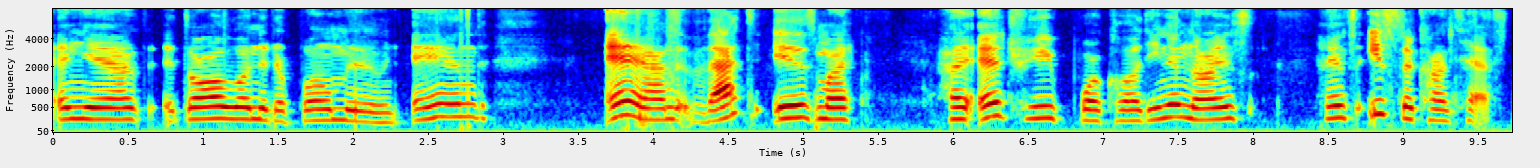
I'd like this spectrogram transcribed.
And yeah, it's all under the full moon. And and that is my her entry for Clawdeena9's hence Easter contest.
